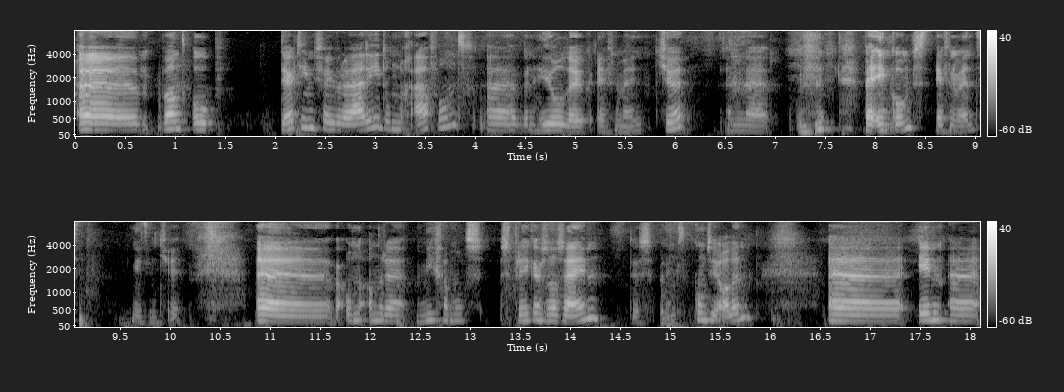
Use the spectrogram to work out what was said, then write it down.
Ehm, want op 13 februari, donderdagavond, eh, hebben we een heel leuk evenementje. Een eh, bijeenkomst, evenement, niet een tje. Eh, waar onder andere Migamos spreker zal zijn. Dus komt, komt u allen. In een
